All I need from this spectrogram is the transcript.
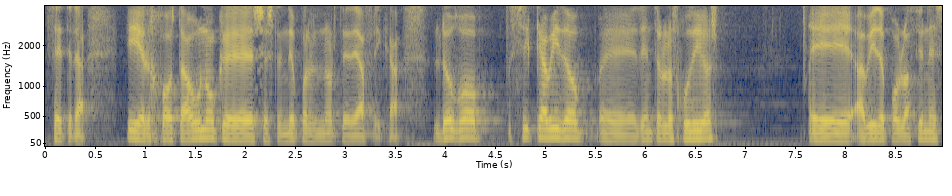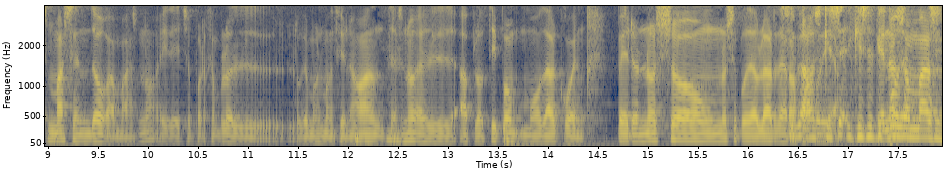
etcétera. Y el J1 que se extendió por el norte de África. Luego sí que ha habido eh, dentro de los judíos eh, ha habido poblaciones más endógamas, ¿no? Y de hecho, por ejemplo, el- lo que hemos mencionado antes, ¿no? El haplotipo modal Cohen, pero no son, no se puede hablar de Sí, raza claro, es que judía, ese- que ese tipo no de- son más, sí.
